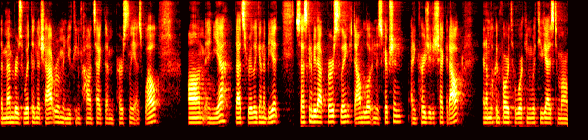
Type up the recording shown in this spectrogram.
the members within the chat room, and you can contact them personally as well. Um, and yeah, that's really going to be it. So that's going to be that first link down below in the description. I encourage you to check it out. And I'm looking forward to working with you guys tomorrow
